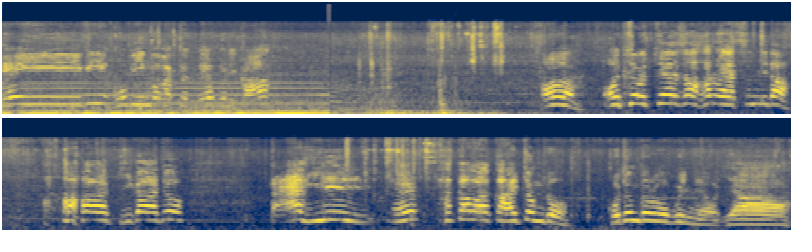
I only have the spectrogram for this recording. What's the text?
내일이 고비인 것 같은데요, 보니까. 어, 어찌어찌해서 하루 했습니다. 하하, 비가 아주 딱 일, 에? 할까 말까 할 정도. 그 정도로 오고 있네요. 이야.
